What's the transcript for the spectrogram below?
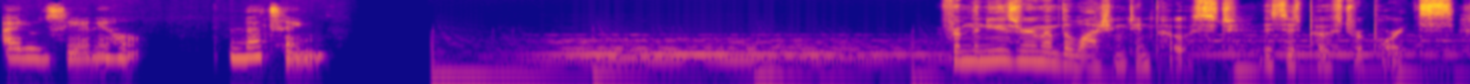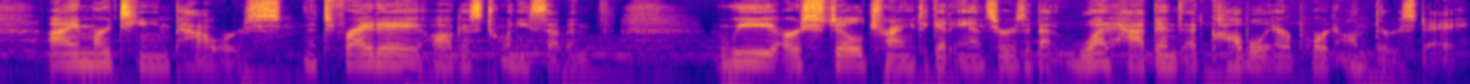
I don't see any hope nothing. From the newsroom of the Washington Post, this is Post Reports. I'm Martine Powers. It's Friday, August 27th. We are still trying to get answers about what happened at Kabul airport on Thursday.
